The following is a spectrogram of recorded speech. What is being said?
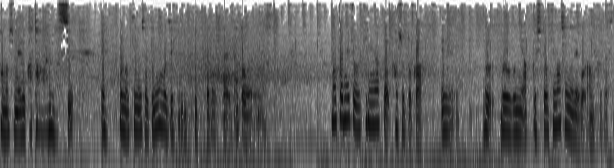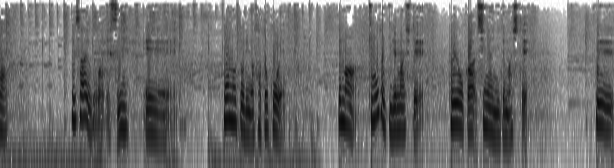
楽しめるかと思いますし、え、この城崎にもぜひ行っていただきたいなと思います。またね、ちょっと気になった箇所とか、えーブブログにアップしておきますのでご覧ください。で、最後はですね、えー、コウノトリの里公園。で、まあ、城崎出まして、豊岡市内に出まして、で、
